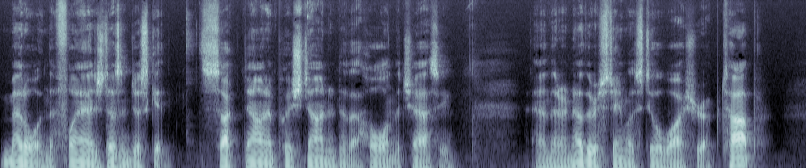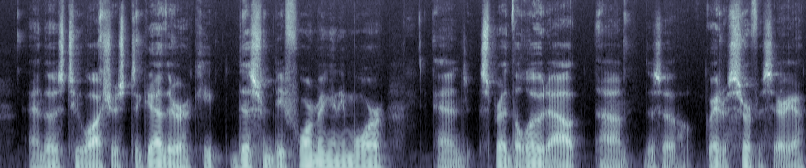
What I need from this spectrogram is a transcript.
metal in the flange doesn't just get sucked down and pushed down into that hole in the chassis. And then another stainless steel washer up top and those two washers together keep this from deforming anymore and spread the load out. Um, there's a greater surface area.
